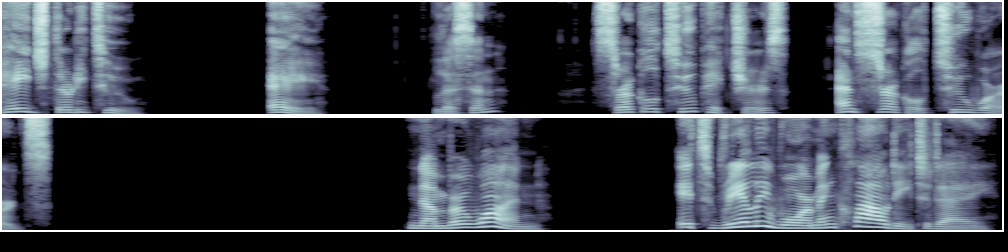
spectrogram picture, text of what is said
Page 32. A. Listen, circle two pictures, and circle two words. Number 1. It's really warm and cloudy today.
